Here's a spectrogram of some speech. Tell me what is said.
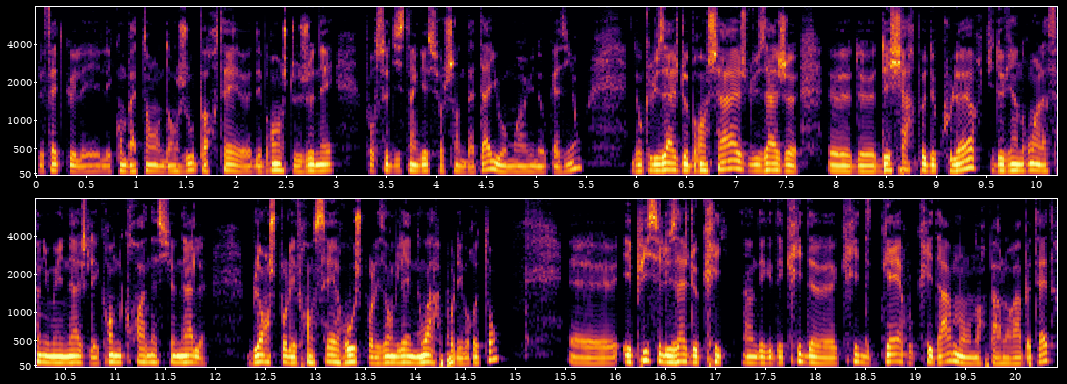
le fait que les, les combattants d'Anjou portaient des branches de genêt pour se distinguer sur le champ de bataille, ou au moins une occasion. Donc l'usage de branchage, l'usage de de couleurs qui deviendront à la fin du Moyen Âge les grandes croix nationales blanches pour les Français, rouges pour les Anglais, noires pour les Bretons. Euh, et puis c'est l'usage de cris, hein, des, cris de cris de guerre ou cris d'armes, on en reparlera peut-être,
